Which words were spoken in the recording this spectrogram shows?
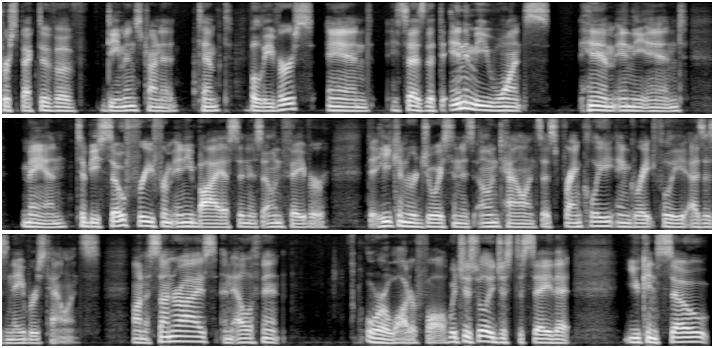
perspective of demons trying to tempt believers. And he says that the enemy wants him in the end, man, to be so free from any bias in his own favor that he can rejoice in his own talents as frankly and gratefully as his neighbor's talents. On a sunrise, an elephant, or a waterfall, which is really just to say that you can so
